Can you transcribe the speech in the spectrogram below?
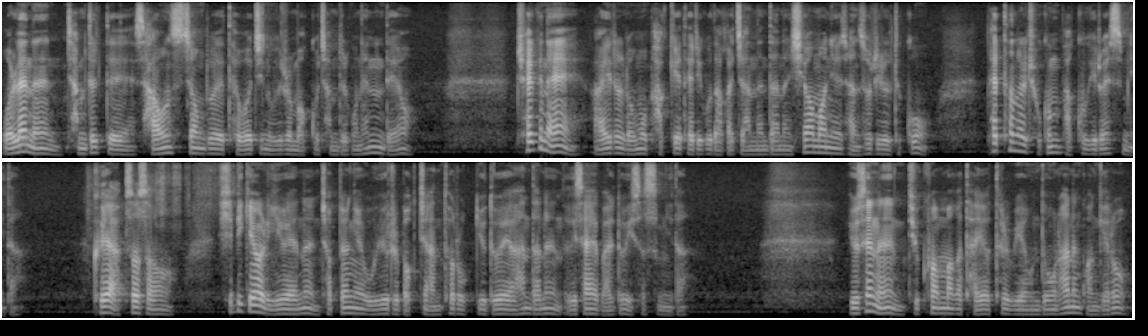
원래는 잠들 때 4온스 정도의 데워진 우유를 먹고 잠들곤 했는데요. 최근에 아이를 너무 밖에 데리고 나가지 않는다는 시어머니의 잔소리를 듣고 패턴을 조금 바꾸기로 했습니다. 그에 앞서서 12개월 이후에는 젖병의 우유를 먹지 않도록 유도해야 한다는 의사의 말도 있었습니다. 요새는 듀크 엄마가 다이어트를 위해 운동을 하는 관계로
